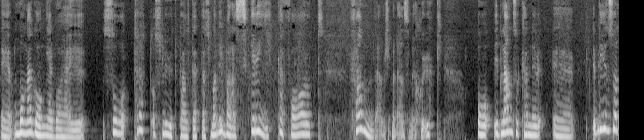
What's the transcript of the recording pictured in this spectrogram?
Eh, många gånger var jag ju så trött och slut på allt detta så man vill bara skrika far åt fanders med den som är sjuk. Och ibland så kan det, eh, det bli en sån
